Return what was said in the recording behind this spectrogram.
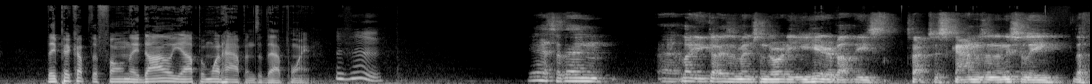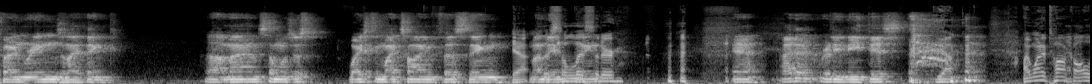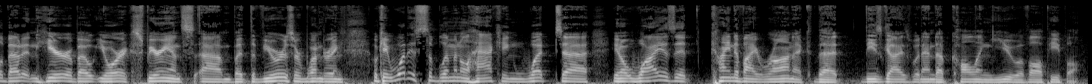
They pick up the phone. They dial you up, and what happens at that point? Mm-hmm. Yeah, so then, uh, like you guys have mentioned already, you hear about these types of scams, and initially the phone rings, and I think, oh man, someone's just wasting my time first thing. Yeah, Monday the solicitor. Yeah, I don't really need this. yeah. I want to talk all about it and hear about your experience, um, but the viewers are wondering, okay, what is subliminal hacking? What uh, you know? Why is it kind of ironic that these guys would end up calling you of all people?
